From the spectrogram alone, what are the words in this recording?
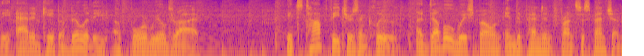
the added capability of four-wheel drive. Its top features include a double wishbone independent front suspension,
